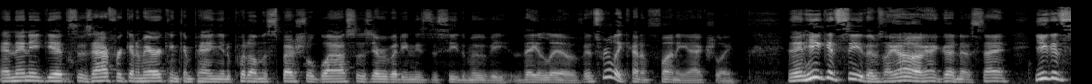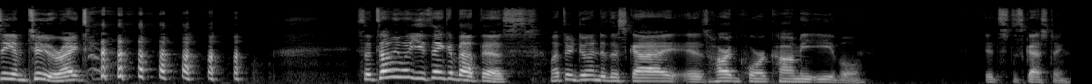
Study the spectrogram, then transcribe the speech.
And then he gets his African-American companion to put on the special glasses. Everybody needs to see the movie, They Live. It's really kind of funny, actually. And then he could see them. It's like, oh, my goodness. Eh? You could see him too, right? so tell me what you think about this. What they're doing to this guy is hardcore commie evil. It's disgusting.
